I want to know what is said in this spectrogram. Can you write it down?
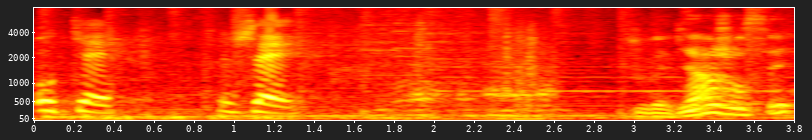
Ok, j'ai. Tout va bien, j'en sais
